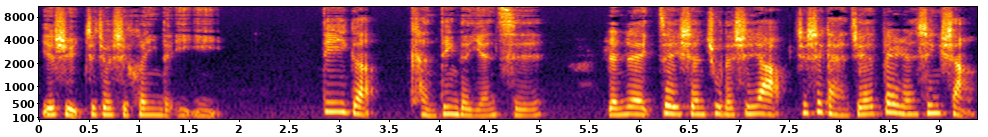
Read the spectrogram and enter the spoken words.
也许这就是婚姻的意义。第一个，肯定的言辞。人类最深处的需要，就是感觉被人欣赏。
